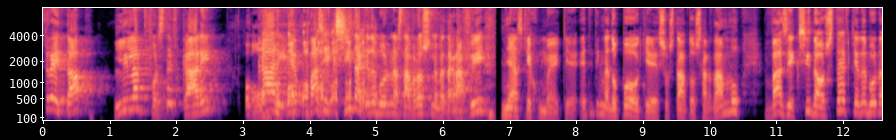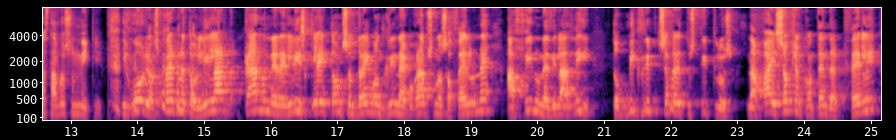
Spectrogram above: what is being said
Straight up, Lillard for Steph Curry. Ο Κάρι ε, βάζει 60 και δεν μπορούν να σταυρώσουν μεταγραφή. Μιας και έχουμε και editing, να το πω και σωστά το σαρδάμ μου. Βάζει 60 ο Στεφ και δεν μπορούν να σταυρώσουν νίκη. Οι Warriors παίρνουν το Lillard, κάνουν release Klay Thompson, Draymond Green να υπογράψουν όσο θέλουν. Αφήνουν δηλαδή το Big Three που τους έφερε τους τίτλους να πάει σε όποιον contender θέλει.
